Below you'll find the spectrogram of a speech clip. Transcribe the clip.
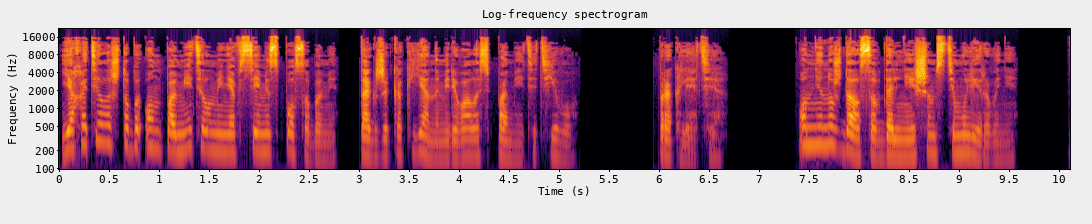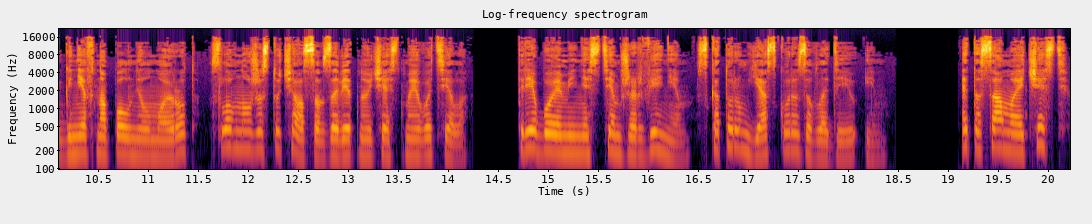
Я хотела, чтобы он пометил меня всеми способами, так же, как я намеревалась пометить его. Проклятие. Он не нуждался в дальнейшем стимулировании. Гнев наполнил мой рот, словно уже стучался в заветную часть моего тела, требуя меня с тем же рвением, с которым я скоро завладею им. Эта самая часть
